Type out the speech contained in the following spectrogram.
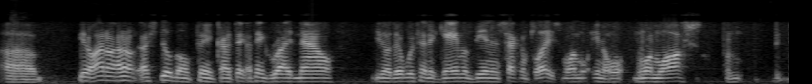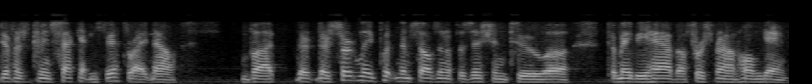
uh, you know, I don't, I don't, I still don't think. I think, I think right now, you know, they're within a game of being in second place. One, you know, one loss from the difference between second and fifth right now. But they're they're certainly putting themselves in a position to uh, to maybe have a first round home game.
